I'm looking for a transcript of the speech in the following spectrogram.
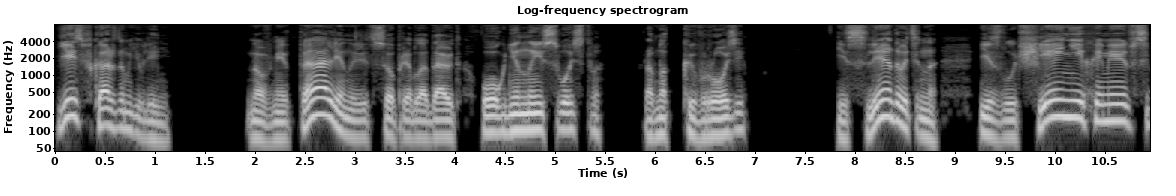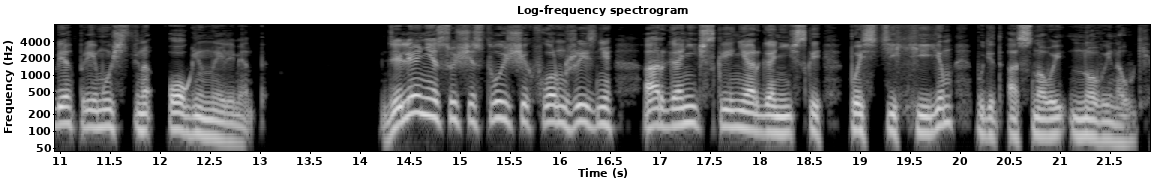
есть в каждом явлении. Но в металле на лицо преобладают огненные свойства, равно как и в розе. И, следовательно, излучения их имеют в себе преимущественно огненный элемент. Деление существующих форм жизни органической и неорганической по стихиям будет основой новой науки.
